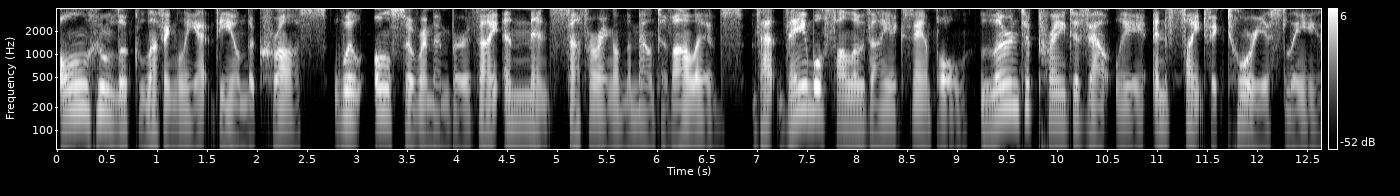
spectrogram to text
all who look lovingly at thee on the cross will also remember thy immense suffering on the Mount of Olives, that they will follow thy example, learn to pray devoutly, and fight victoriously,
